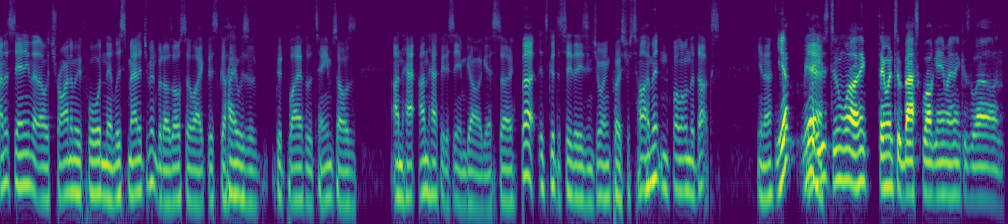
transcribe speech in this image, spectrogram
understanding that they were trying to move forward in their list management, but I was also like this guy was a good player for the team, so I was unha- unhappy to see him go. I guess so, but it's good to see that he's enjoying post retirement and following the Ducks. You know, Yep. Yeah, Yeah. he was doing well. I think they went to a basketball game, I think, as well. And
